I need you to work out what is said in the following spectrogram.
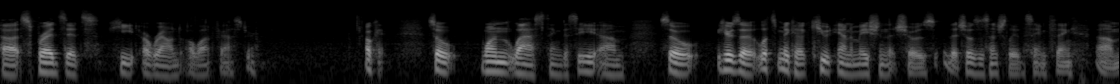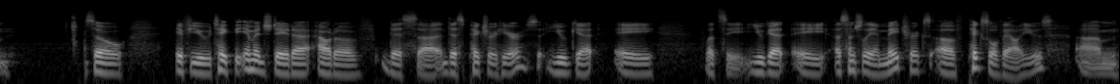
uh, spreads its heat around a lot faster. Okay, so one last thing to see. Um, so here's a let's make a cute animation that shows that shows essentially the same thing. Um, so if you take the image data out of this uh, this picture here, so you get a let's see, you get a essentially a matrix of pixel values. Um,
